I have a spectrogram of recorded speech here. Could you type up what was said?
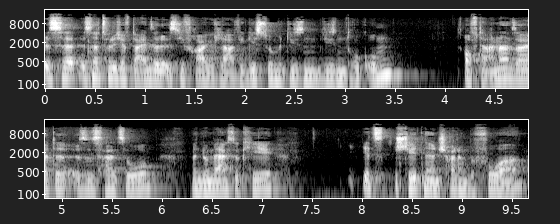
ist, ist natürlich auf der einen Seite ist die Frage klar, wie gehst du mit diesem, diesem Druck um? Auf der anderen Seite ist es halt so, wenn du merkst, okay, jetzt steht eine Entscheidung bevor,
